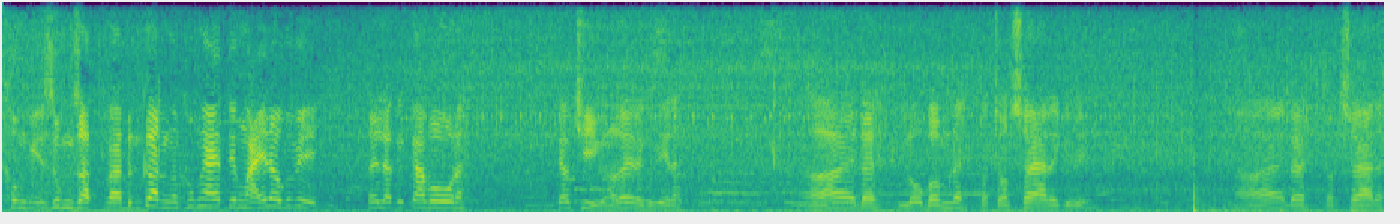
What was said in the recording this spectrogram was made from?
không bị rung giật và đứng gần còn không nghe tiếng máy đâu quý vị. Đây là cái cabo này, keo chỉ của nó đây này quý vị này đấy, đây, lỗ bấm đây còn tròn xoe đây, quý vị. Đấy, đây tròn xoe đây.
